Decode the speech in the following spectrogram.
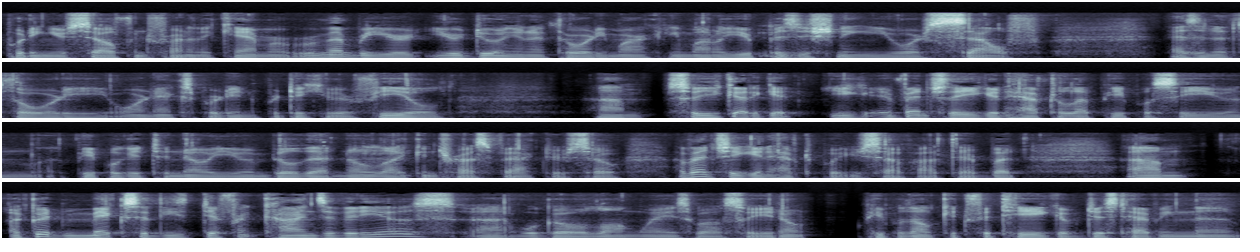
putting yourself in front of the camera. Remember, you're you're doing an authority marketing model. You're positioning yourself as an authority or an expert in a particular field. Um, so you've got to get you eventually you're going to have to let people see you and let people get to know you and build that know like and trust factor. So eventually you're going to have to put yourself out there. But um, a good mix of these different kinds of videos uh, will go a long way as well. So you don't people don't get fatigue of just having the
